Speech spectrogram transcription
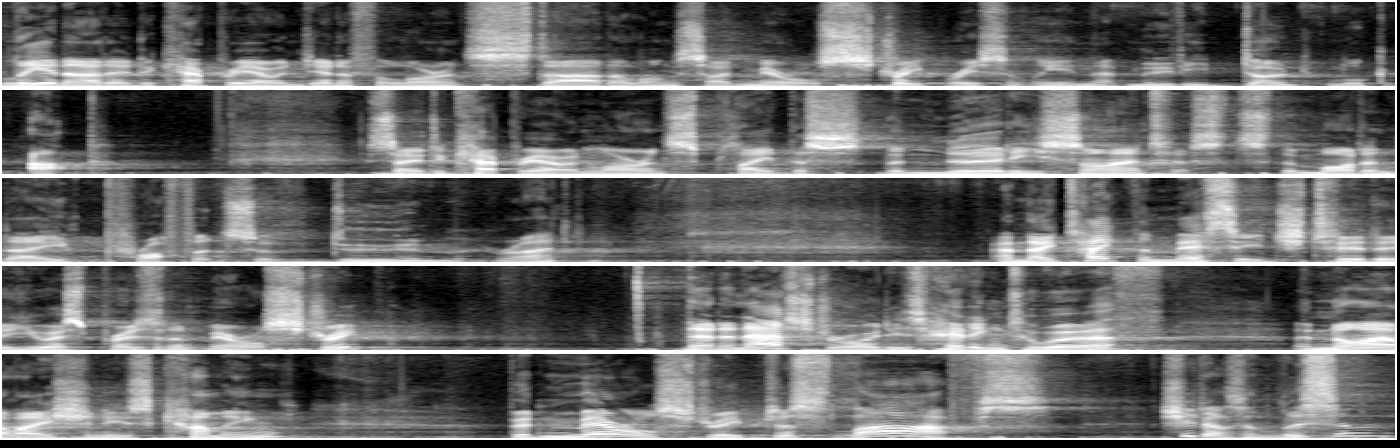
Leonardo DiCaprio and Jennifer Lawrence starred alongside Meryl Streep recently in that movie Don't Look Up. So DiCaprio and Lawrence played the, the nerdy scientists, the modern day prophets of doom, right? And they take the message to the US President, Meryl Streep, that an asteroid is heading to Earth, annihilation is coming, but Meryl Streep just laughs. She doesn't listen,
